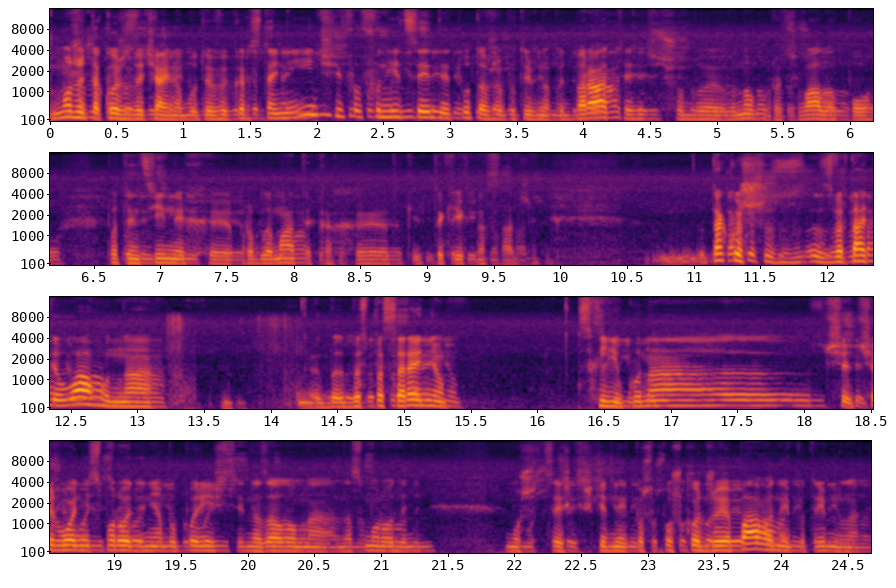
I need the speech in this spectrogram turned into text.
Можуть також, звичайно, бути використані інші фу- фунгіциди. Тут вже потрібно підбирати, щоб воно працювало по потенційних е, проблематиках е, таких насаджень. Також звертайте увагу на е, безпосередньо схлівку на е, червоній смородині або поріжці, на загалом на, на смородині. Тому що цей шкідник пошкоджує пагони і потрібно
